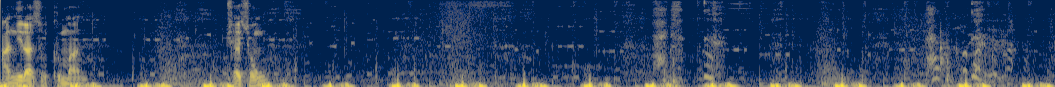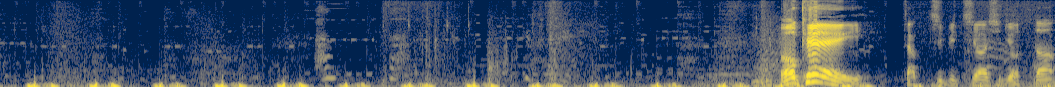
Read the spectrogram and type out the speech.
아니라서 그만. 죄송 오케이. 짝집이 지하실이었다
